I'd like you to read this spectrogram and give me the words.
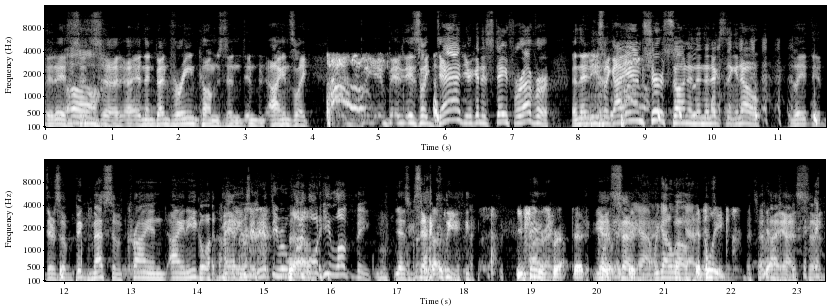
It is. Oh. It's, uh, and then Ben Vereen comes, and, and Ian's like, it's like, Dad, you're going to stay forever. And then he's like, I am sure, son. And then the next thing you know, they, there's a big mess of crying Iron Eagle at He's Mammoth. in an empty room. Why won't he love me? Yes, exactly. You've seen All the script. It, Yes, uh, It- yeah, we got to look Well, at it. It's leaked. Uh, yes, uh,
